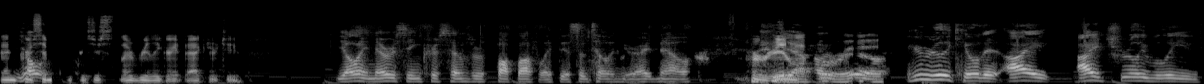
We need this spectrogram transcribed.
and Chris Y'all- Hemsworth is just a really great actor too. Y'all ain't never seen Chris Hemsworth pop off like this. I'm telling you right now. For real, Yeah, for real. He really killed it. I I truly believe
